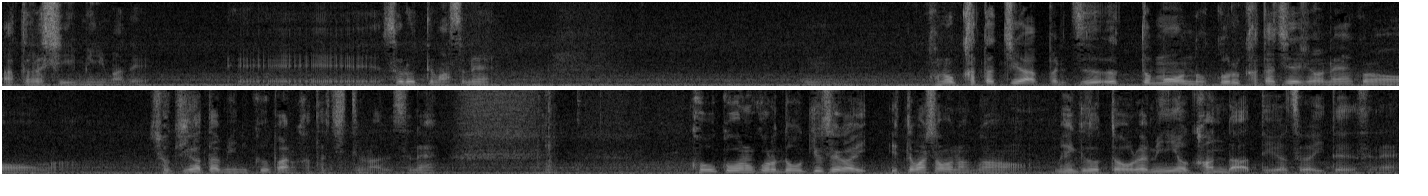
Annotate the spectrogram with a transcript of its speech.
新しいミニまで、えー、揃ってますね、うん、この形はやっぱりずっともう残る形でしょうね。この初期型ミニクーパーの形っていうのはですね。高校の頃同級生が言ってましたもん。なんか免許取ったら俺はミニを買うんだっていうやつがいてですね。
